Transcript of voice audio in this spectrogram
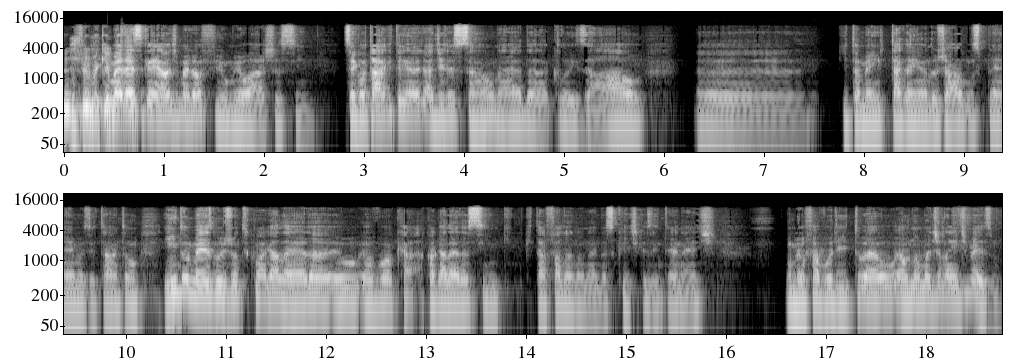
Um filme que merece ganhar o de melhor filme, eu acho, assim. Sem contar que tem a, a direção, né, da Chloe Zhao, uh, que também tá ganhando já alguns prêmios e tal. Então, indo mesmo junto com a galera, eu, eu vou com a galera, assim, que, que tá falando, né, das críticas da internet. O meu favorito é o, é o Nomadland mesmo.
